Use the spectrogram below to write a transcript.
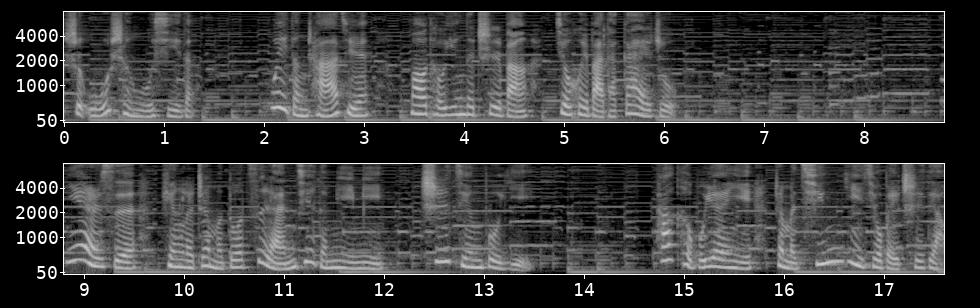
是无声无息的，未等察觉，猫头鹰的翅膀就会把它盖住。尼尔斯听了这么多自然界的秘密，吃惊不已。他可不愿意这么轻易就被吃掉，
